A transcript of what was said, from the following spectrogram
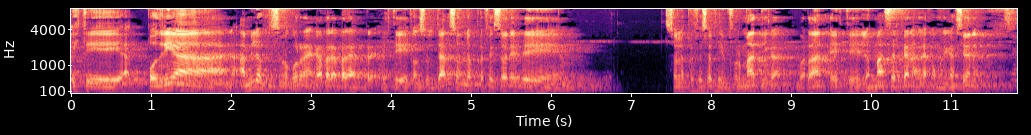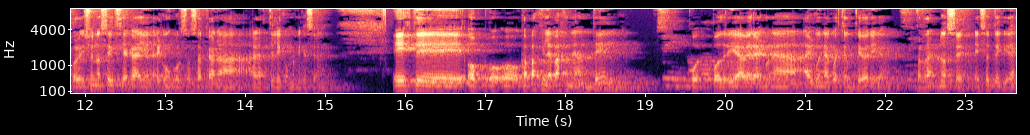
este, podría, a mí lo que se me ocurren acá para, este, consultar son los profesores de, son los profesores de informática, ¿verdad? Este, los más cercanos a las comunicaciones, porque yo no sé si acá hay algún curso cercano a, las telecomunicaciones. Este, o, o- capaz que la página de Antel Sí, po- podría haber alguna, alguna cuestión teórica, ¿verdad? No sé, eso te queda.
